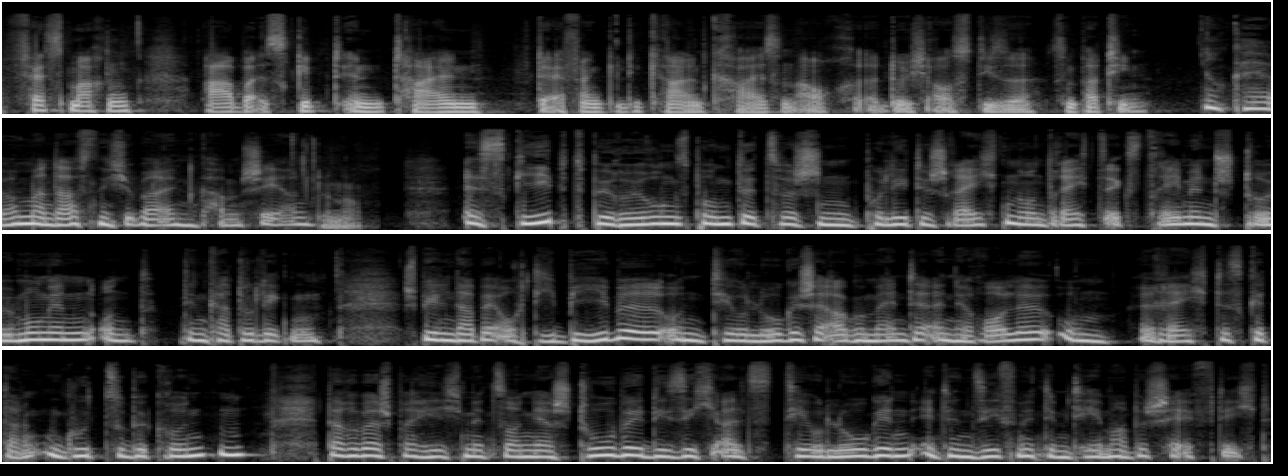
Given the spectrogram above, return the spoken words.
festmachen, aber es gibt in Teilen der evangelikalen Kreisen auch durchaus diese Sympathien. Okay, aber man darf es nicht über einen Kamm scheren. Genau. Es gibt Berührungspunkte zwischen politisch rechten und rechtsextremen Strömungen und den Katholiken. Spielen dabei auch die Bibel und theologische Argumente eine Rolle, um rechtes Gedankengut zu begründen? Darüber spreche ich mit Sonja Strube, die sich als Theologin intensiv mit dem Thema beschäftigt.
